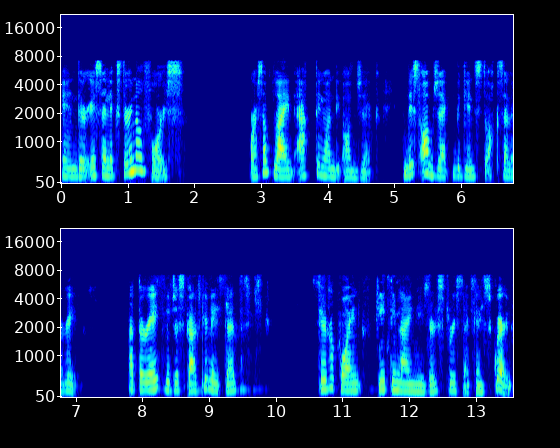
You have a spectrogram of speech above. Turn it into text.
and there is an external force or applied acting on the object. This object begins to accelerate at the rate we just calculated 0.89 meters per second squared.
